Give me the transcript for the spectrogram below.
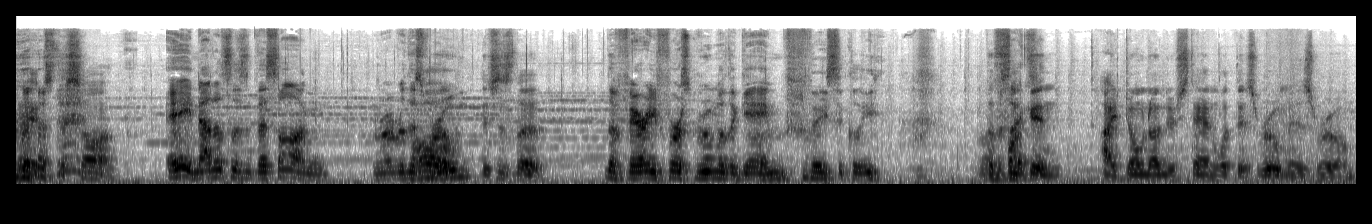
hey, it's the song. Hey, now this is the song. Remember this oh, room? this is the The very first room of the game, basically. Well, the besides- fucking I don't understand what this room is room.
